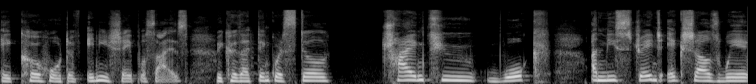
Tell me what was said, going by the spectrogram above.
a cohort of any shape or size, because I think we're still trying to walk on these strange eggshells where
